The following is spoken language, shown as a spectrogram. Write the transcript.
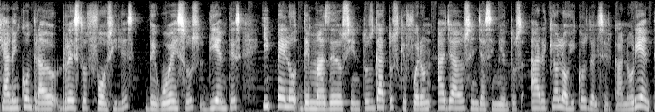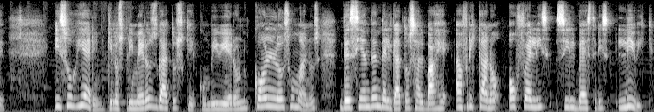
que han encontrado restos fósiles de huesos, dientes y pelo de más de 200 gatos que fueron hallados en yacimientos arqueológicos del cercano oriente y sugieren que los primeros gatos que convivieron con los humanos descienden del gato salvaje africano Ophelis silvestris libic,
